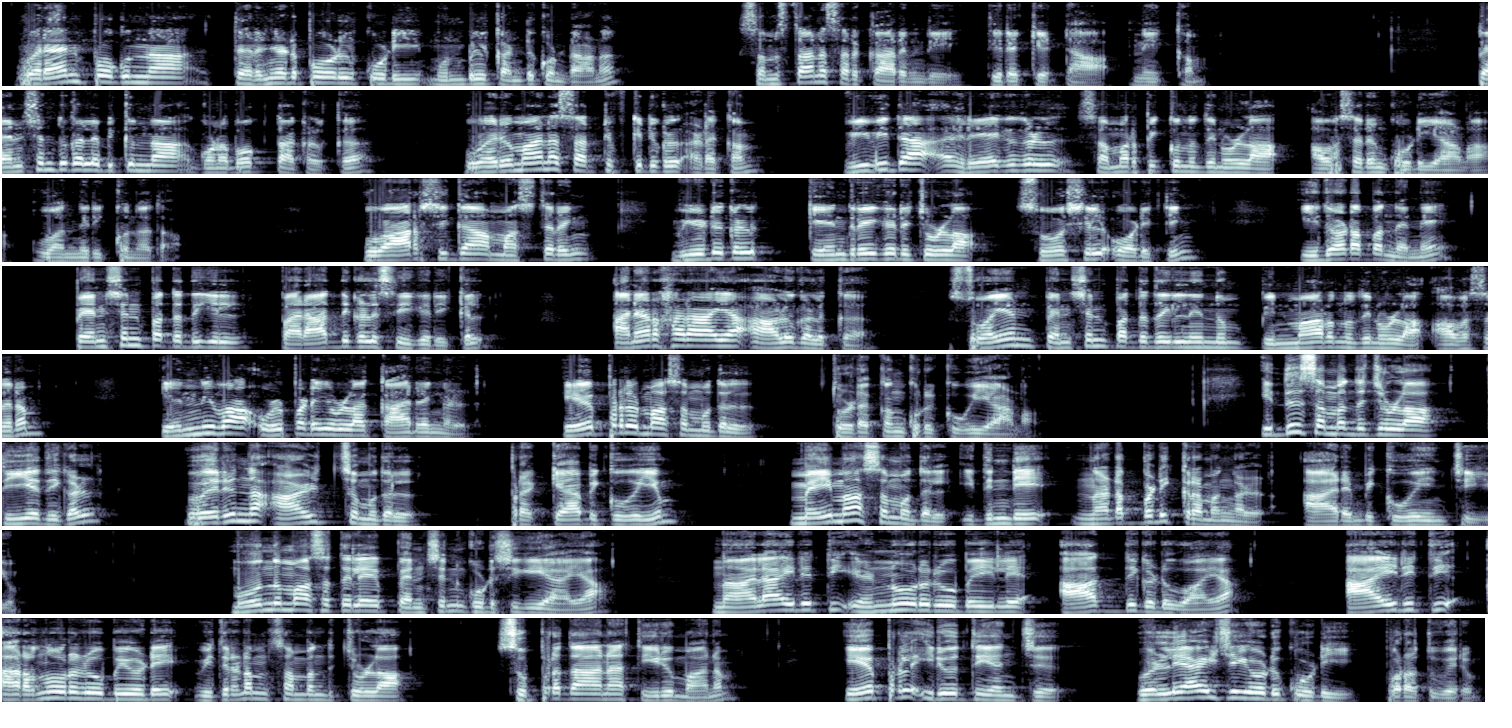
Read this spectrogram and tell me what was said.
വരാൻ പോകുന്ന തെരഞ്ഞെടുപ്പുകൾ കൂടി മുൻപിൽ കണ്ടുകൊണ്ടാണ് സംസ്ഥാന സർക്കാരിന്റെ തിരക്കിട്ട നീക്കം. പെൻഷൻ തുക ലഭിക്കുന്ന ഗുണഭോക്താക്കൾക്ക് വരുമാന സർട്ടിഫിക്കറ്റുകൾ അടക്കം വിവിധ രേഖകൾ സമർപ്പിക്കുന്നതിനുള്ള അവസരം കൂടിയാണ് വന്നിരിക്കുന്നത്. വാർഷിക മസ്റ്ററിംഗ് വീടുകൾ കേന്ദ്രീകരിച്ചുള്ള സോഷ്യൽ ഓഡിറ്റിംഗ് ഇതോടൊപ്പം തന്നെ പെൻഷൻ പദ്ധതിയിൽ പരാതികൾ സ്വീകരിക്കൽ അനർഹരായ ആളുകൾക്ക് സ്വയം പെൻഷൻ പദ്ധതിയിൽ നിന്നും പിന്മാറുന്നതിനുള്ള അവസരം എന്നിവ ഉൾപ്പെടെയുള്ള കാര്യങ്ങൾ ഏപ്രിൽ മാസം മുതൽ തുടക്കം കുറിക്കുകയാണ്. ഇത് സംബന്ധിച്ചുള്ള തീയതികൾ വരുന്ന ആഴ്ച മുതൽ പ്രഖ്യാപിക്കുകയും മെയ് മാസം മുതൽ ഇതിന്റെ നടപടിക്രമങ്ങൾ ആരംഭിക്കുകയും ചെയ്യും. മൂന്ന് മാസത്തിലെ പെൻഷൻ കുടിശ്ശികയായ നാലായിരത്തി എണ്ണൂറ് രൂപയിലെ ആദ്യ ഗഡുവായ ആയിരത്തി അറുന്നൂറ് രൂപയുടെ വിതരണം സംബന്ധിച്ചുള്ള സുപ്രധാന തീരുമാനം ഏപ്രിൽ ഇരുപത്തിയഞ്ച് വെള്ളിയാഴ്ചയോടുകൂടി പുറത്തുവരും.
